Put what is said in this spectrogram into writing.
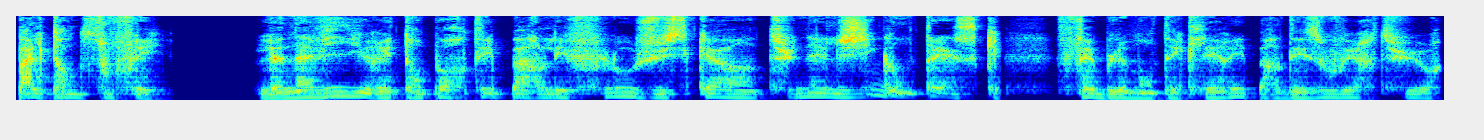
Pas le temps de souffler. Le navire est emporté par les flots jusqu'à un tunnel gigantesque, faiblement éclairé par des ouvertures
